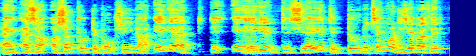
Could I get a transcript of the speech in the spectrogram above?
ja. Ikke? Altså, og så putte det på senere. Ikke at det, ikke, mm. de siger ikke, at det er dumt at tænke over, de siger bare sådan lidt,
